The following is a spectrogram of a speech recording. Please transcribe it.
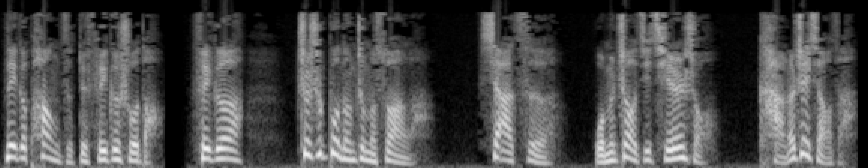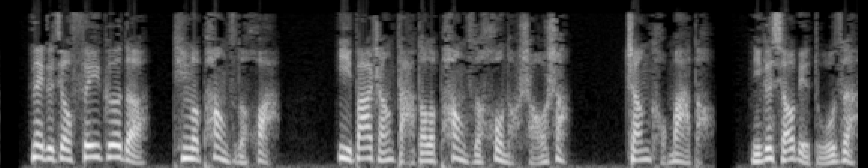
那个胖子对飞哥说道：“飞哥，这事不能这么算了。”下次我们召集齐人手砍了这小子。那个叫飞哥的听了胖子的话，一巴掌打到了胖子的后脑勺上，张口骂道：“你个小瘪犊子，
